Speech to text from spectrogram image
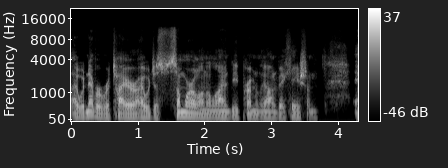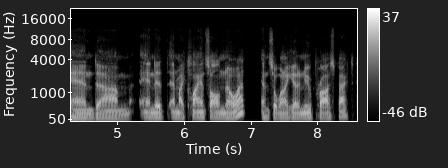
i would never retire. I would just somewhere along the line be permanently on vacation. And um and it and my clients all know it. And so when i get a new prospect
